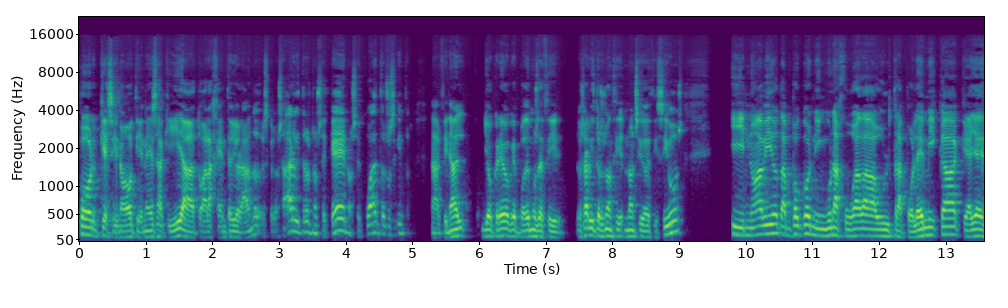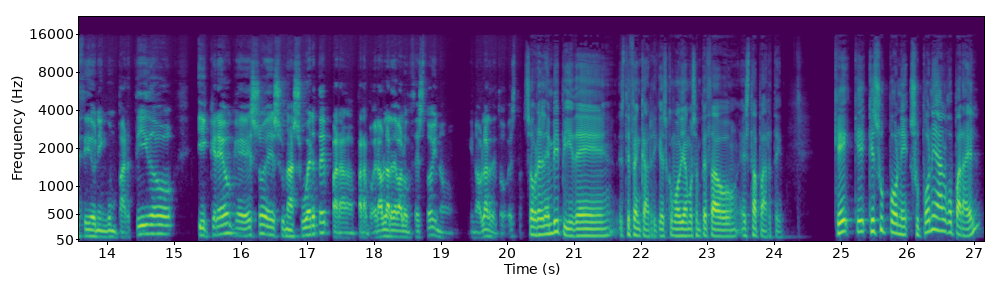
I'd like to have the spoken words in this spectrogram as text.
porque si no tienes aquí a toda la gente llorando, es que los árbitros no sé qué, no sé cuántos, no sé quintos. Al final yo creo que podemos decir, los árbitros no han, sido decisivos y no ha habido tampoco ninguna jugada ultra polémica que haya decidido ningún partido y creo que eso es una suerte para, para poder hablar de baloncesto y no, y no hablar de todo esto. Sobre el MVP de Stephen Curry, que es como habíamos empezado esta parte, ¿qué, qué, supone? ¿Supone algo para él?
